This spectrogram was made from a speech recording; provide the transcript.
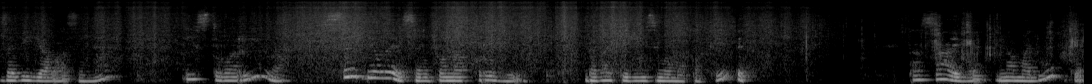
Завіяла зима і створила все білесенько навкруги. Давайте візьмемо пакетик та зайве на малюнки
